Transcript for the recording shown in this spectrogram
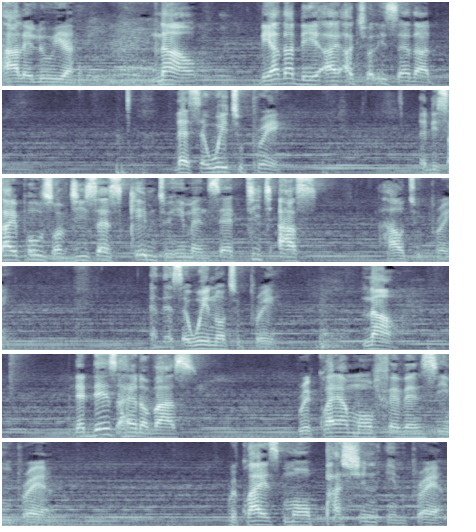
Hallelujah. Now, the other day I actually said that there's a way to pray. The disciples of Jesus came to him and said, Teach us how to pray. And there's a way not to pray. Now, the days ahead of us require more fervency in prayer, requires more passion in prayer.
